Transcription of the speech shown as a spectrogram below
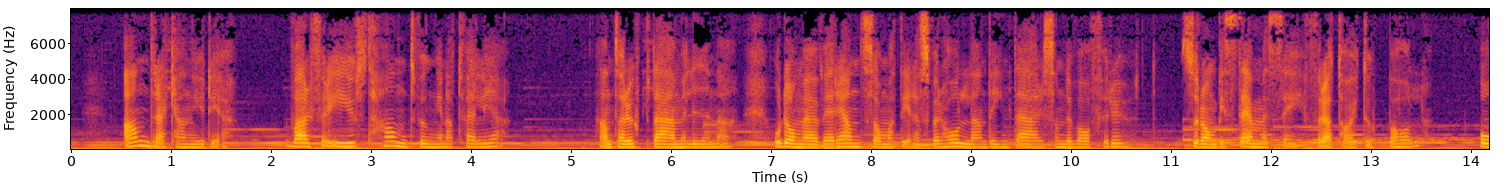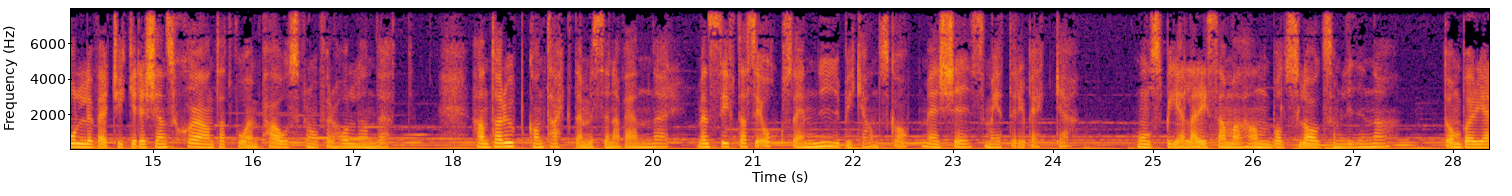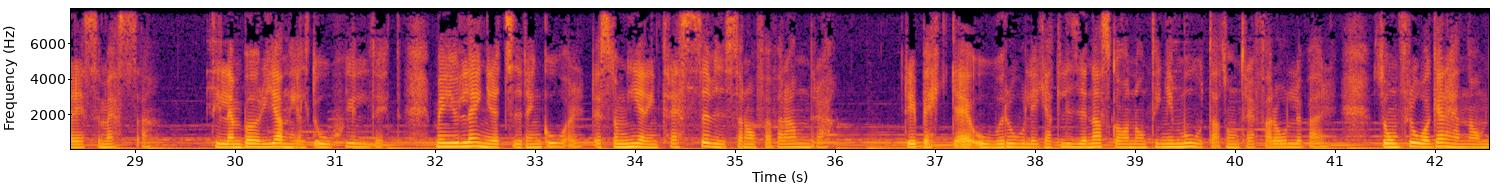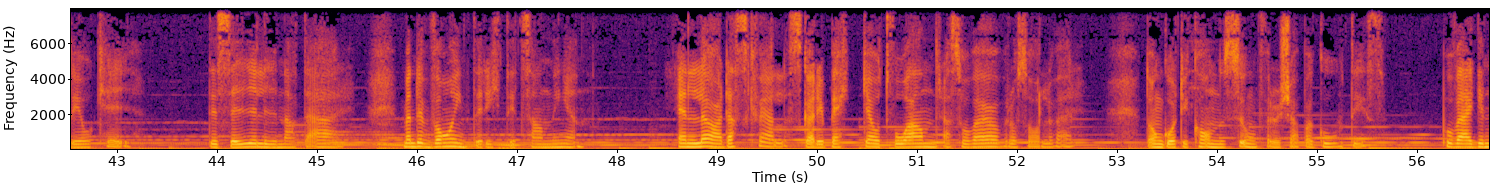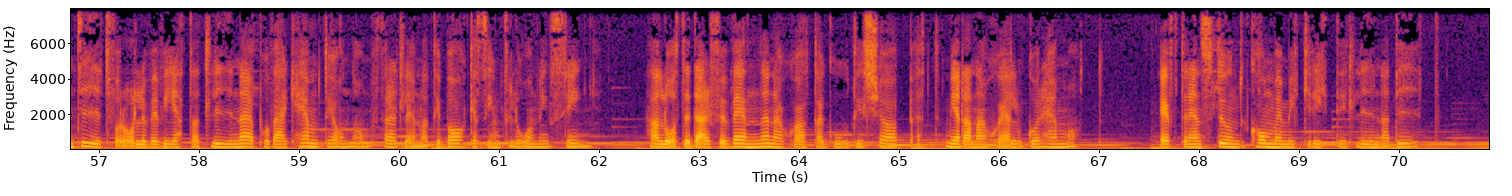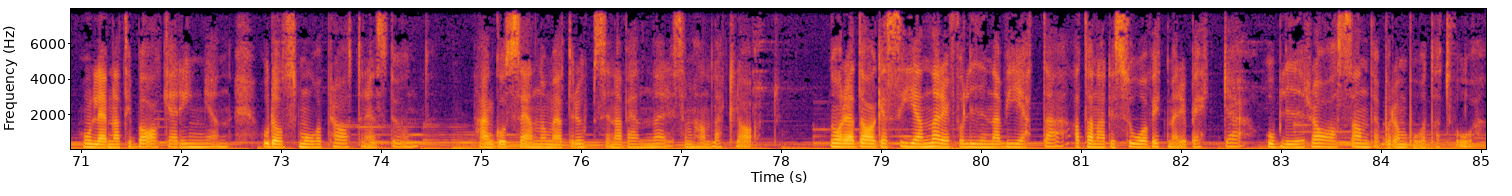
Andra kan ju det. Varför är just han tvungen att välja? Han tar upp det här med Lina och de är överens om att deras förhållande inte är som det var förut. Så de bestämmer sig för att ta ett uppehåll. Oliver tycker det känns skönt att få en paus från förhållandet. Han tar upp kontakten med sina vänner men stiftar sig också en ny bekantskap med en tjej som heter Rebecka. Hon spelar i samma handbollslag som Lina. De börjar smsa. Till en början helt oskyldigt men ju längre tiden går desto mer intresse visar de för varandra. Rebecka är orolig att Lina ska ha någonting emot att hon träffar Oliver så hon frågar henne om det är okej. Okay. Det säger Lina att det är, men det var inte riktigt sanningen. En lördagskväll ska Rebecka och två andra sova över hos Oliver. De går till Konsum för att köpa godis. På vägen dit får Oliver veta att Lina är på väg hem till honom för att lämna tillbaka sin förlovningsring. Han låter därför vännerna sköta godisköpet medan han själv går hemåt. Efter en stund kommer mycket riktigt Lina dit. Hon lämnar tillbaka ringen och de småpratar en stund. Han går sen och möter upp sina vänner som handlar klart. Några dagar senare får Lina veta att han hade sovit med Rebecka och blir rasande på de båda två.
